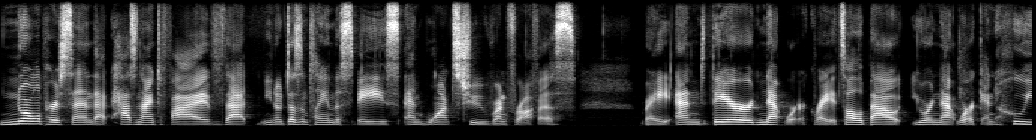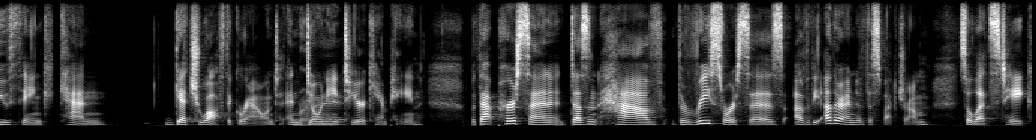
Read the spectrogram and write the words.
normal person that has 9 to 5 that, you know, doesn't play in the space and wants to run for office, right? And their network, right? It's all about your network and who you think can get you off the ground and donate to your campaign. But that person doesn't have the resources of the other end of the spectrum. So let's take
